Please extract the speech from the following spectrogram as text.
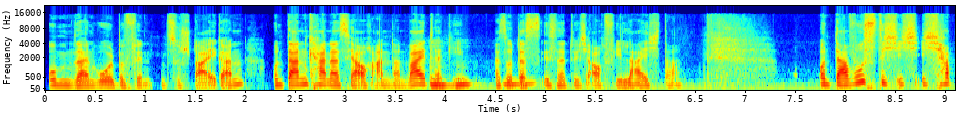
um sein Wohlbefinden zu steigern und dann kann er es ja auch anderen weitergeben. Mhm. Also das mhm. ist natürlich auch viel leichter. Und da wusste ich, ich, ich habe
